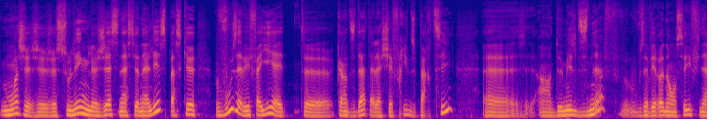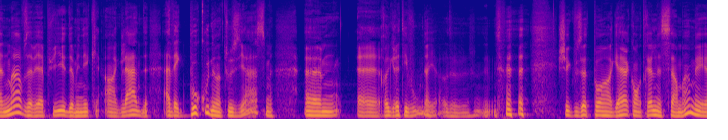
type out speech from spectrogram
moi, je, souligne le geste nationaliste parce que vous avez failli être euh, candidate à la chefferie du parti euh, en 2019. Vous avez renoncé finalement. Vous avez appuyé Dominique Anglade avec beaucoup d'enthousiasme. Euh, Regrettez-vous d'ailleurs? je sais que vous n'êtes pas en guerre contre elle nécessairement, mais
